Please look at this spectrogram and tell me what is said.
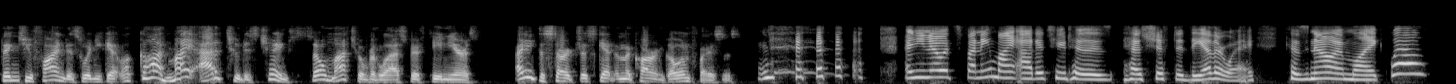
things you find is when you get, well, God, my attitude has changed so much over the last 15 years. I need to start just getting in the car and going places. and you know it's funny my attitude has has shifted the other way because now i'm like well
